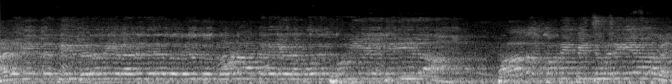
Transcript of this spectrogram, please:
അഴകിന്റെ തിരുപിറവികൾ അണിനിരന്ന് നിൽക്കുന്ന. ഓടാട്ടകരയുടെ പൊതുഭൂമിയിലെ തിരിയില്ല പാദം പതിപ്പിച്ചു വരികയാണവൻ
